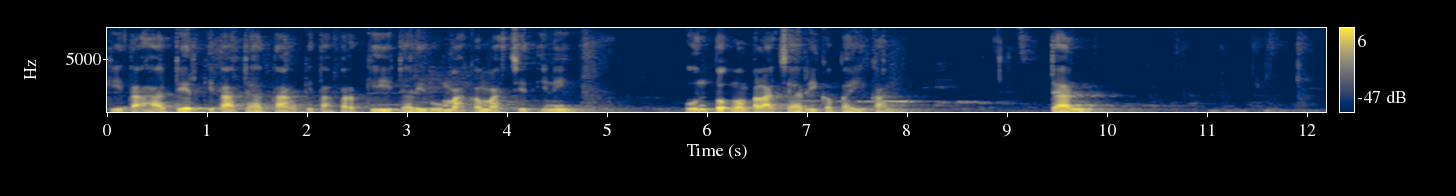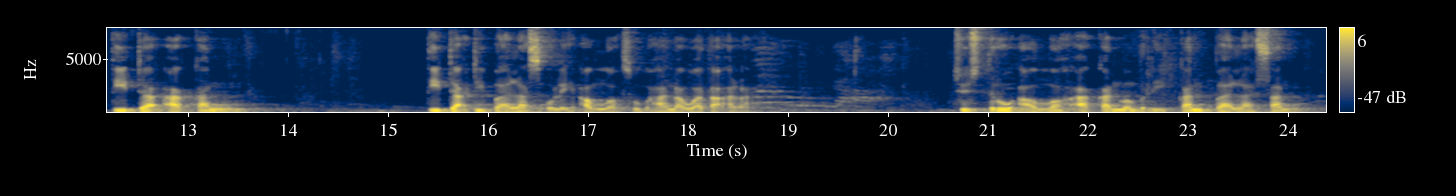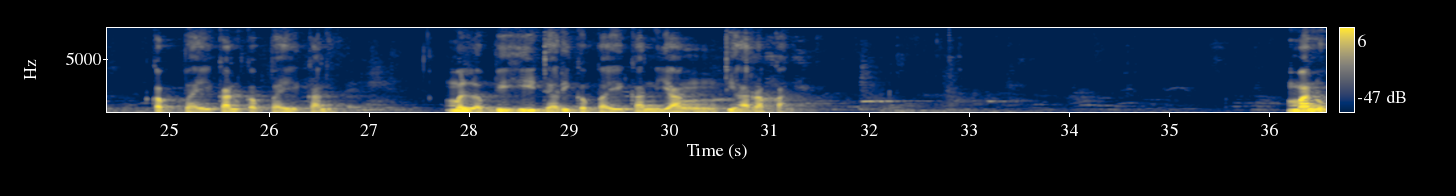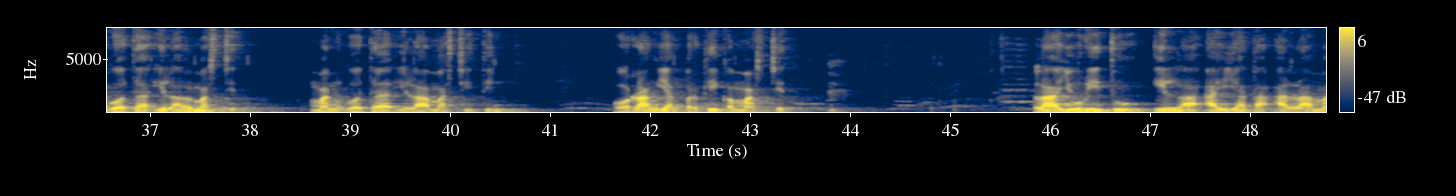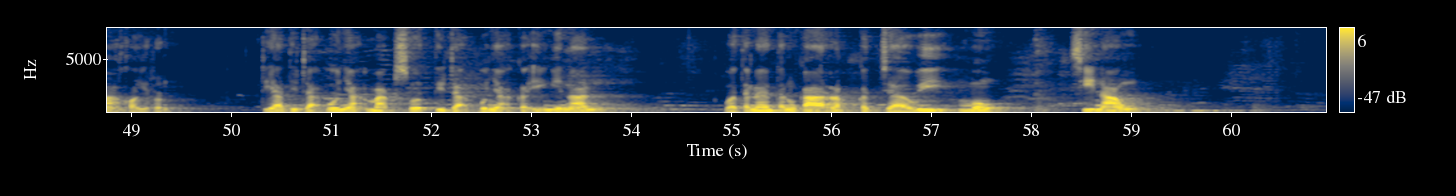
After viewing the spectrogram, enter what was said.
Kita hadir, kita datang, kita pergi dari rumah ke masjid ini untuk mempelajari kebaikan dan tidak akan tidak dibalas oleh Allah Subhanahu wa taala justru Allah akan memberikan balasan kebaikan-kebaikan melebihi dari kebaikan yang diharapkan. Man goda ilal masjid, man goda ila masjidin. Orang yang pergi ke masjid la yuridu ila ayyata alama khairun dia tidak punya maksud tidak punya keinginan. Buat nenten karep kejawi mung. Sinau.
